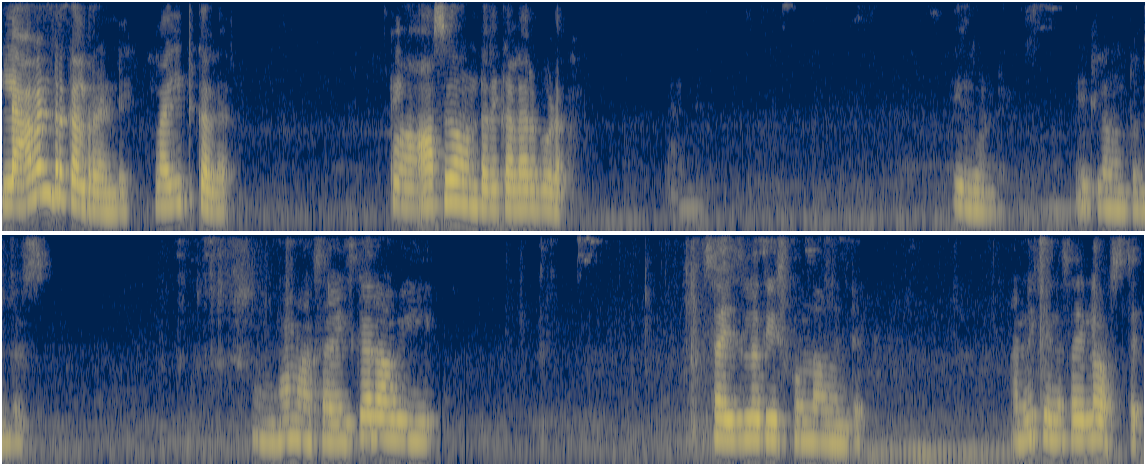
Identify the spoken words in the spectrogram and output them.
లావెండర్ కలర్ అండి లైట్ కలర్. క్లాస్గా ఉంటుంది కలర్ కూడా. ఇదిగోండి ఇట్లా ఉంటుంది డ్రెస్. అమ్మో, నా సైజ్గా రావు సైజులో తీసుకుందామంటే. అన్నీ చిన్న సైజులో వస్తాయి.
